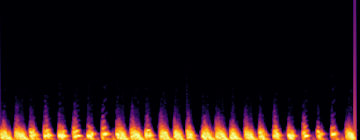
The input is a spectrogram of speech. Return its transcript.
Thank you.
